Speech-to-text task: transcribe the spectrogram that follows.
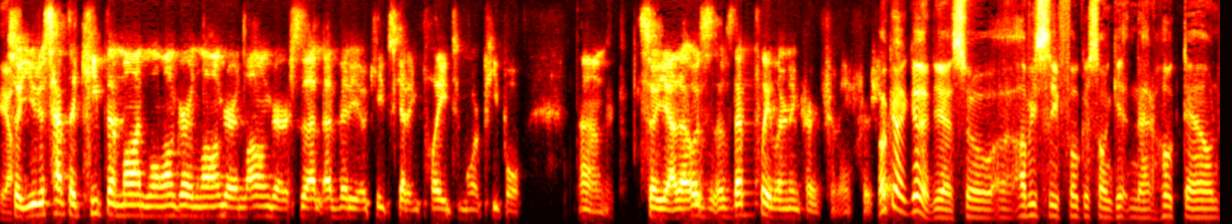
Yeah. So you just have to keep them on longer and longer and longer so that that video keeps getting played to more people. Um, so yeah, that was it was definitely a learning curve for me for sure. Okay, good. Yeah, so uh, obviously focus on getting that hook down.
